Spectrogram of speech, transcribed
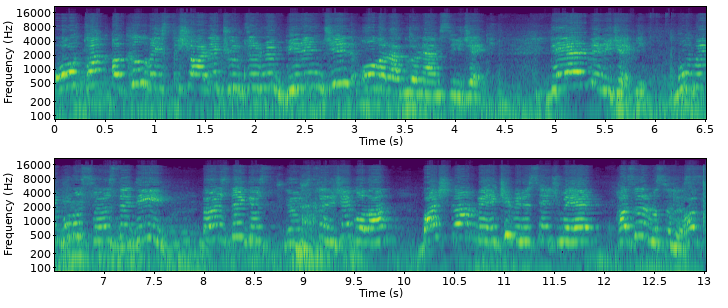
ortak akıl ve istişare kültürünü birincil olarak önemseyecek, değer verecek. Bu ve bunu sözde değil, özde gö- gösterecek olan başkan ve ekibini seçmeye hazır mısınız? Olmuş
